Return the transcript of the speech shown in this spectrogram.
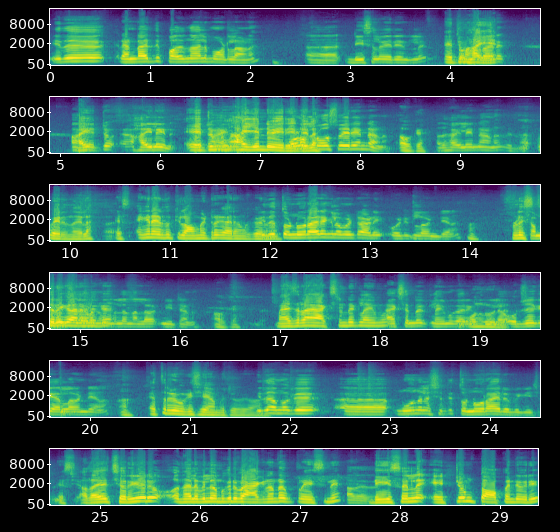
ഇത് രണ്ടായിരത്തി പതിനാല് മോഡലാണ് ഡീസൽ വേരിയന്റിൽ ഏറ്റവും high- ഏറ്റവും high end variant cross variant ആണ്. ഓക്കെ അത് ഹൈലൈൻ ആണ് വരുന്നത്. അല്ലേ. എങ്ങനെയായിരുന്നു കിലോമീറ്റർ കാര്യങ്ങളൊക്കെ ഇത് തൊണ്ണൂറായിരം കിലോമീറ്റർ ഓടിയിട്ടുള്ള വണ്ടിയാണ്. ഫുൾ ഹിസ്റ്ററി കാര്യങ്ങളൊക്കെ? നല്ല നല്ല നീറ്റാണ് ഓക്കെ മേജറായ ആക്സിഡന്റ് ക്ലെയിം ആക്സിഡന്റ് ക്ലെയിം കാര്യങ്ങളൊന്നുമില്ല. ഒറിജിനൽ കേരള വണ്ടിയാണ്. എത്ര രൂപയ്ക്ക് ചെയ്യാൻ പറ്റുമോ ഇത് നമുക്ക് മൂന്ന് ലക്ഷത്തി തൊണ്ണൂറായിരം രൂപയ്ക്ക്. അതായത് ചെറിയൊരു നിലവിൽ നമുക്കൊരു വാഗണറിന്റെ പ്രൈസിന് ഡീസലിൽ ഏറ്റവും ടോപ്പിന്റെ ഒരു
